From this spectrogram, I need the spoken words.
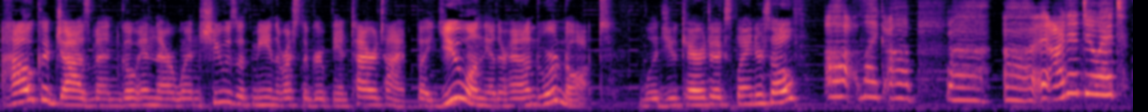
how could Jasmine go in there when she was with me and the rest of the group the entire time? But you, on the other hand, were not. Would you care to explain yourself? Uh, like, uh, uh, uh, I didn't do it.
